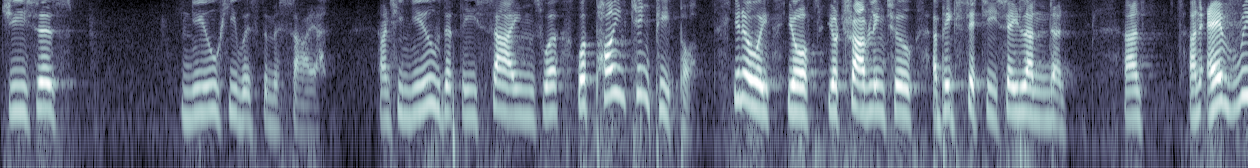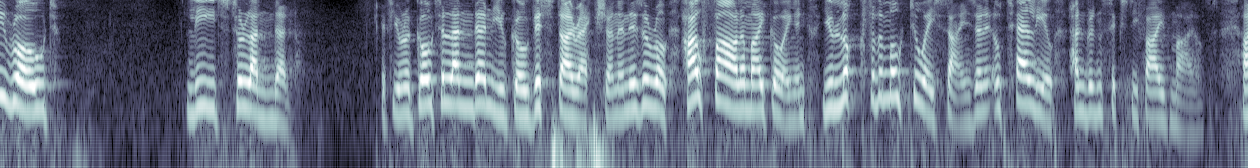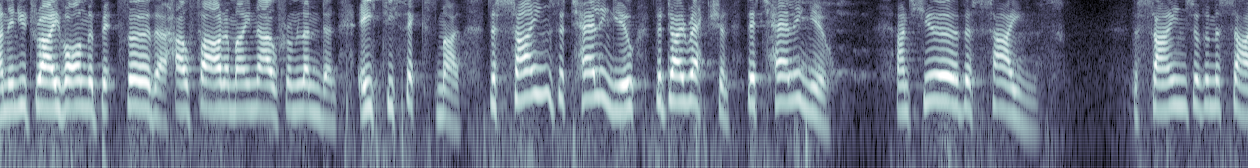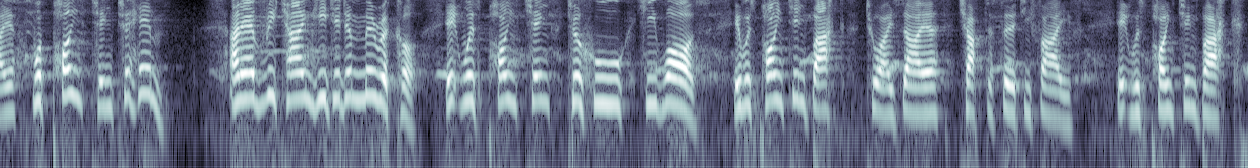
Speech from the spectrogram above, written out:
Jesus knew he was the Messiah. And he knew that these signs were, were pointing people. You know, you're, you're traveling to a big city, say London, and, and every road leads to London. If you want to go to London, you go this direction and there's a road. How far am I going? And you look for the motorway signs and it'll tell you 165 miles. And then you drive on a bit further. How far am I now from London? 86 miles. The signs are telling you the direction. They're telling you. And here are the signs. The signs of the Messiah were pointing to him. And every time he did a miracle, it was pointing to who he was. It was pointing back to Isaiah chapter 35. It was pointing back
